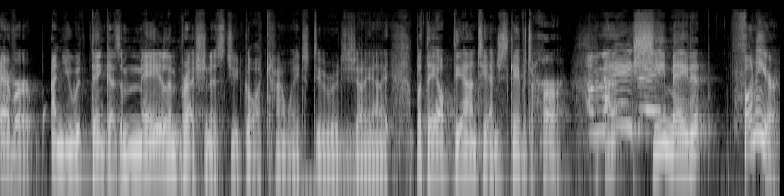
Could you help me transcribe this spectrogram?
ever. And you would think as a male impressionist, you'd go, I can't wait to do Rudy Giuliani. But they upped the ante and just gave it to her. And Amazing. she made it funnier.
